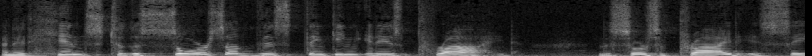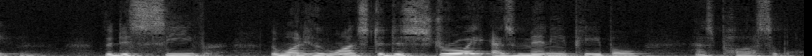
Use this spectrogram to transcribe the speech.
And it hints to the source of this thinking it is pride. the source of pride is Satan, the deceiver, the one who wants to destroy as many people as possible.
